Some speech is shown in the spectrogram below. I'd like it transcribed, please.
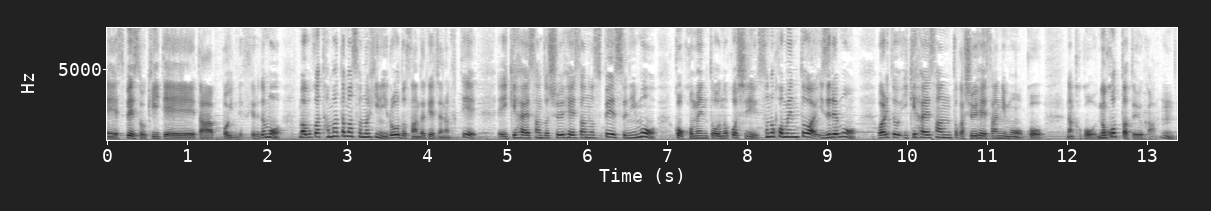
えー、スペースを聞いてたっぽいんですけれども、まあ、僕はたまたまその日に、ロードさんだけじゃなくて、えー、池早さんと周平さんのスペースにも、こう、コメントを残し、そのコメントはいずれも、割と池早さんとか周平さんにも、こう、なんかこう、残ったというか、うん、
